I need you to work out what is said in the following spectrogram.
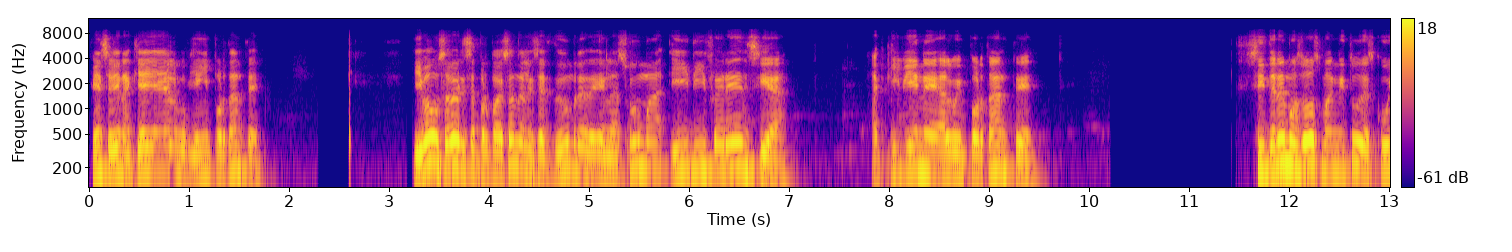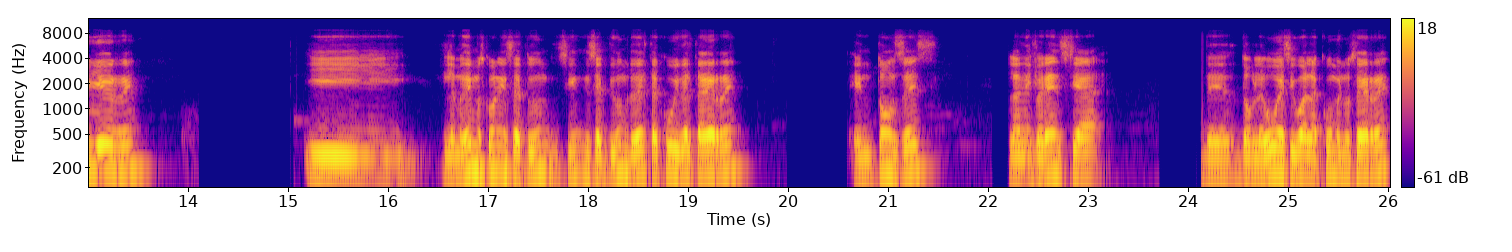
Fíjense bien, aquí hay algo bien importante. Y vamos a ver esa propagación de la incertidumbre en la suma y diferencia. Aquí viene algo importante. Si tenemos dos magnitudes Q y R y le medimos con incertidumbre, incertidumbre delta Q y delta R, entonces la diferencia de W es igual a Q menos R,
